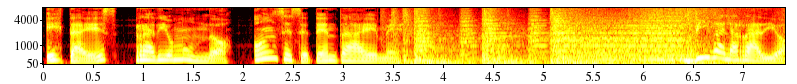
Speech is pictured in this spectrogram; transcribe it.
Esta es Radio Mundo. 1170 AM. ¡Viva la radio!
